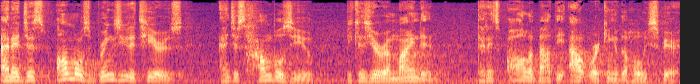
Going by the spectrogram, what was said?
And it just almost brings you to tears and just humbles you because you're reminded that it's all about the outworking of the Holy Spirit.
